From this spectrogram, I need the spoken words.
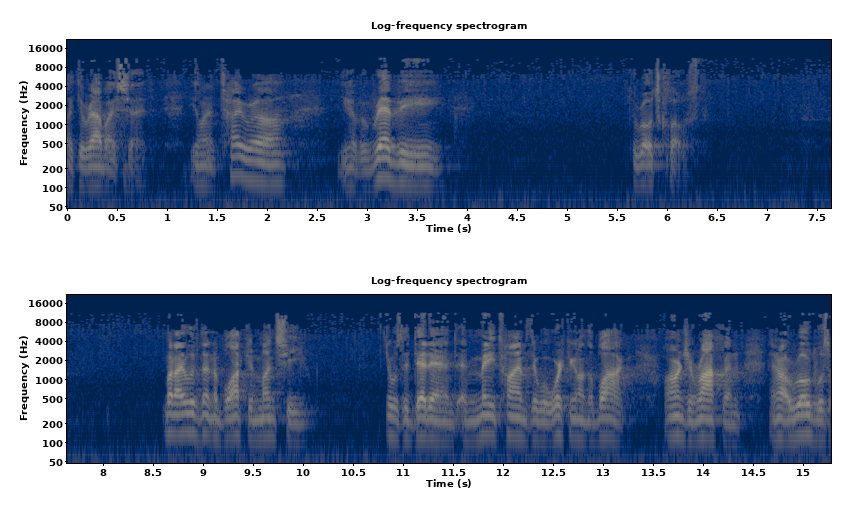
Like the rabbi said. You want a Torah, you have a Rebbe, the road's closed. When I lived in a block in Monsey, it was a dead end, and many times they were working on the block, Orange and Rockland, and our road was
